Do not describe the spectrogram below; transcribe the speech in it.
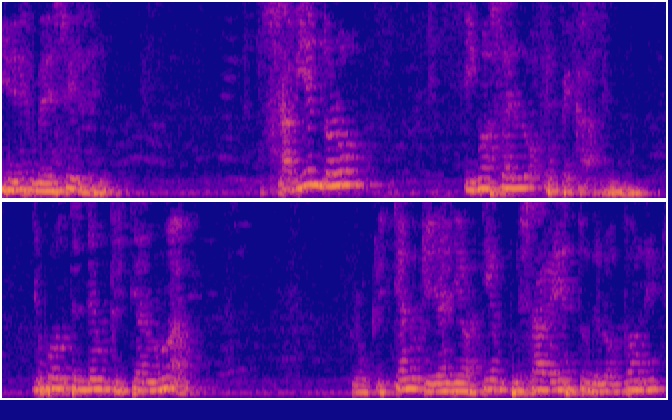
Y déjeme decirle, sabiéndolo y no hacerlo es pecado. Yo puedo entender un cristiano nuevo, pero un cristiano que ya lleva tiempo y sabe esto de los dones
